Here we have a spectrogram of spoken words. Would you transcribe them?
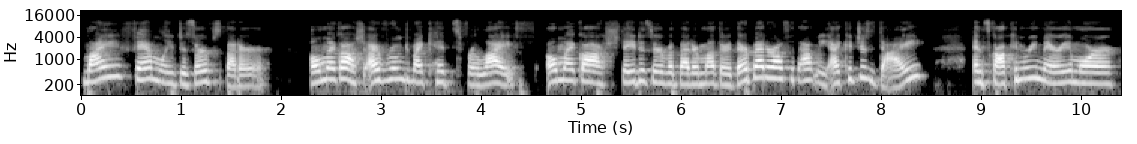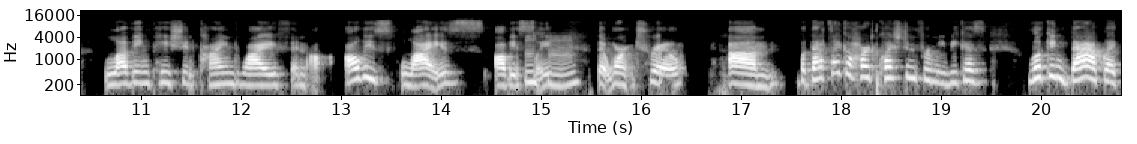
my family deserves better oh my gosh, I've ruined my kids for life. Oh my gosh, they deserve a better mother. They're better off without me. I could just die and Scott can remarry a more loving, patient, kind wife and all these lies, obviously, mm-hmm. that weren't true. Um, but that's like a hard question for me because looking back, like,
